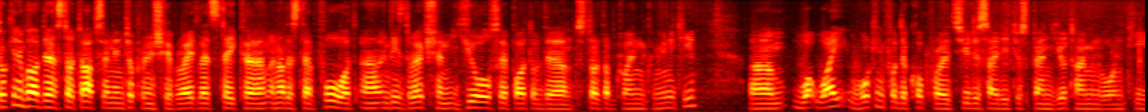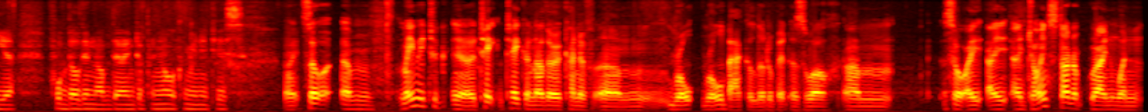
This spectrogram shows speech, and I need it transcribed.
Talking about the startups and entrepreneurship, right? Let's take um, another step forward uh, in this direction. You're also a part of the Startup Grind community. Um, wh- why working for the corporates, you decided to spend your time and volunteer for building up the entrepreneurial communities? Right. So um, maybe to uh, take take another kind of um, roll roll back a little bit as well. Um, so I, I, I joined Startup Grind when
